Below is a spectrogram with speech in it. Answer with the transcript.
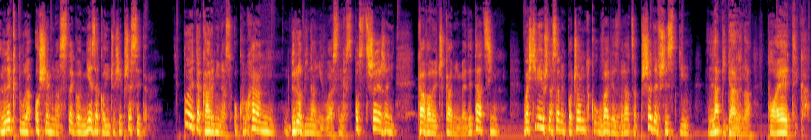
lektura osiemnastego nie zakończy się przesytem. Poeta karmi nas okruchami, drobinami własnych spostrzeżeń, kawałeczkami medytacji. Właściwie już na samym początku uwagę zwraca przede wszystkim lapidarna poetyka.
